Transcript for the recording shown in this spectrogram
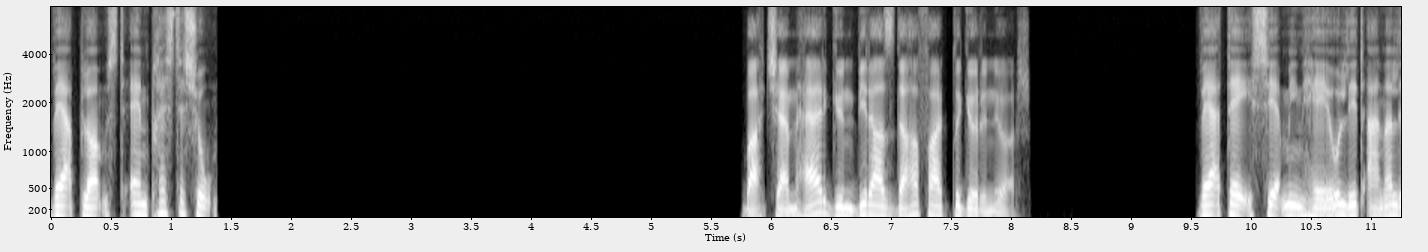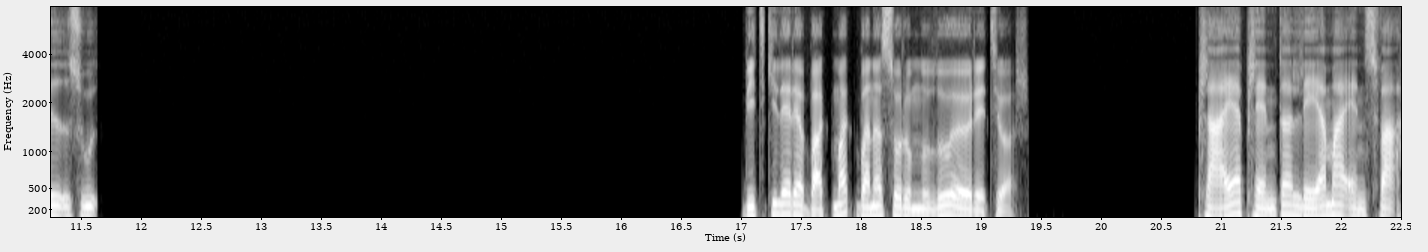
Hver blomst er en præstation. Bahçem her gün biraz daha farklı görünüyor. Hver dag ser min have lidt anderledes ud. Bitkilere bakmak bana sorumluluğu öğretiyor. Pleje af planter lærer mig ansvar.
